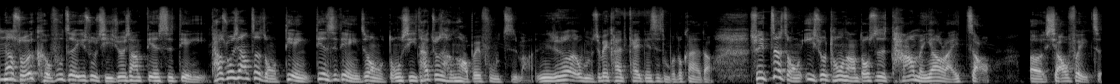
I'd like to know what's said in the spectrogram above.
那所谓可复制的艺术，其实就像电视电影。他说像这种电影、电视电影这种东西。它就是很好被复制嘛，你就说我们随便开开电视，什么都看得到。所以这种艺术通常都是他们要来找呃消费者。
